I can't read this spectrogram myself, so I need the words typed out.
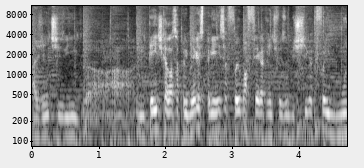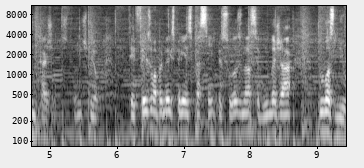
a gente uh, entende que a nossa primeira experiência foi uma feira que a gente fez no Bexiga, que foi muita gente. Então a gente, meu, fez uma primeira experiência para 100 pessoas e na segunda já 2 mil.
